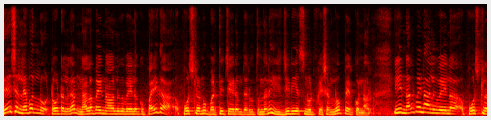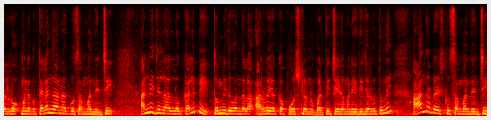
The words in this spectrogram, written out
దేశ లెవెల్లో టోటల్గా నలభై నాలుగు వేలకు పైగా పోస్టులను భర్తీ చేయడం జరుగుతుందని ఈ జీడిఎస్ నోటిఫికేషన్లో పేర్కొన్నారు. ఈ నలభై నాలుగు వేల పోస్టులలో మనకు తెలంగాణకు సంబంధించి అన్ని జిల్లాల్లో కలిపి తొమ్మిది వందల అరవై ఒక్క పోస్టులను భర్తీ చేయడం అనేది జరుగుతుంది. ఆంధ్రప్రదేశ్కు సంబంధించి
